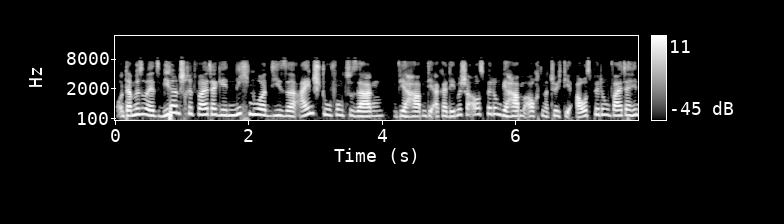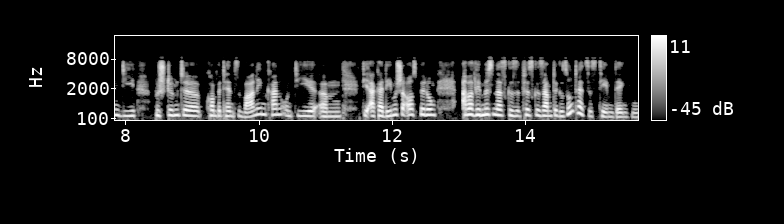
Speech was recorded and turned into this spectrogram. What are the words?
und da müssen wir jetzt wieder einen Schritt weitergehen, nicht nur diese Einstufung zu sagen, wir haben die akademische Ausbildung, wir haben auch natürlich die Ausbildung weiterhin, die bestimmte Kompetenzen wahrnehmen kann und die, ähm, die akademische Ausbildung. Aber wir müssen das fürs gesamte Gesundheitssystem denken,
